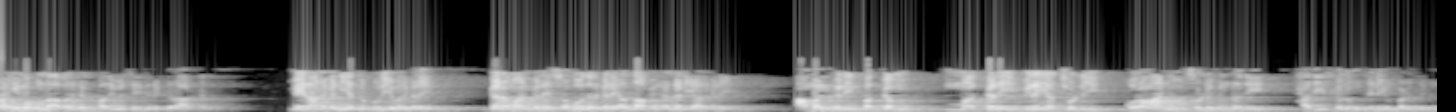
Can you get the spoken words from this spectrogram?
ரஹிமஹுல்லா அவர்கள் பதிவு செய்திருக்கிறார்கள் மேலான கண்ணியத்துக்குரியவர்களே கனவான்களே சகோதரர்களே அல்லாவின் நல்லடியார்களே அமல்களின் பக்கம் மக்களை விளைய சொல்லி ஒரு ஆணும் சொல்லுகின்றது ஹதீஸ்களும் தெளிவுபடுத்துகின்றன.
